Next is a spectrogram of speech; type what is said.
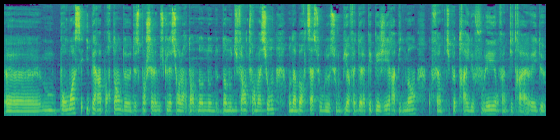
euh, pour moi, c'est hyper important de, se pencher à la musculation. Alors, dans, nos différentes formations, on aborde ça sous le, sous le biais de la PPG rapidement. On fait un petit peu de travail de foulée, on fait un petit travail de,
